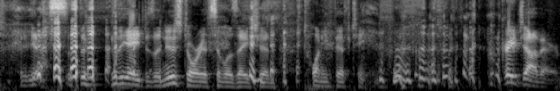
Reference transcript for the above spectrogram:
Yes, through the ages, a new story of civilization, 2015. Great job, Aaron.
